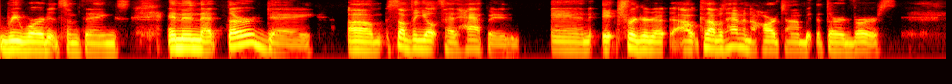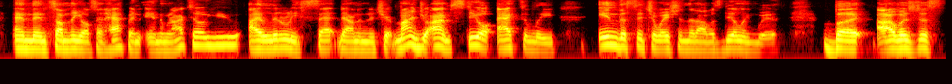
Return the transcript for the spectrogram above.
reworded some things. And then that third day, um, something else had happened and it triggered because I was having a hard time with the third verse. And then something else had happened. And when I tell you, I literally sat down in the chair. Mind you, I'm still actively in the situation that I was dealing with, but I was just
